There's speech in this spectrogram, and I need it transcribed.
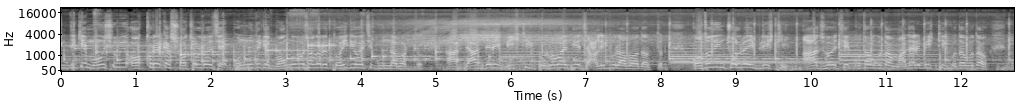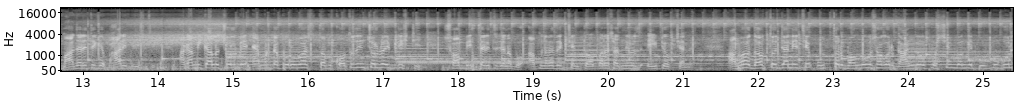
একদিকে মৌসুমি অক্ষরেখা সচল রয়েছে, অন্যদিকে বঙ্গোপসাগরে তৈরি হয়েছে ঘূর্ণাবর্ত। আর যার জেরেই বৃষ্টির পূর্বাভাস দিয়েছে আলিপুর আবহাওয়া দপ্তর। কতদিন চলবে এই বৃষ্টি? আজ হয়েছে কোথাও কোথাও মাঝারি বৃষ্টি, কোথাও কোথাও মাঝারি থেকে ভারী বৃষ্টি। আগামীকালও চলবে এমনটা পূর্বাভাস, তবে কতদিন চলবে এই বৃষ্টি? সব বিস্তারিত জানাব। আপনারা দেখছেন top Barasat news YouTube channel. আবহাওয়া দপ্তর জানিয়েছে, উত্তর বঙ্গোপসাগর, গাঙ্গেয় পশ্চিমবঙ্গের উপকূল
